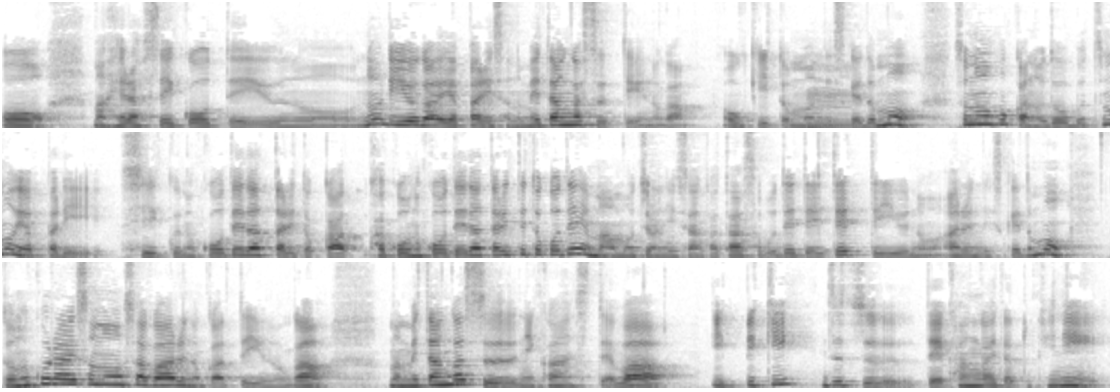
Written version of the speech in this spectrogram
を、まあ、減らしていこうっていうのの理由がやっぱりそのメタンガスっていうのが大きいと思うんですけども、その他の動物もやっぱり飼育の工程だったりとか加工の工程だったりってとこで、まあ、もちろん二酸化炭素も出ていてっていうのはあるんですけどもどのくらいその差があるのかっていうのが、まあ、メタンガスに関しては1匹ずつで考えた時に、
